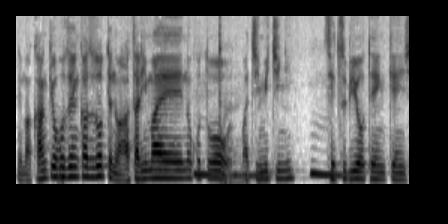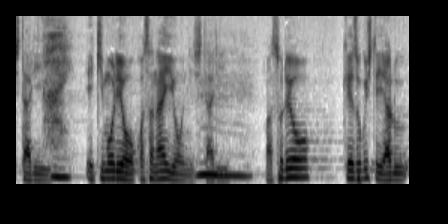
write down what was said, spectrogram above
でまあ、環境保全活動っていうのは当たり前のことを、まあ、地道にうん。設備を点検したり、はい、液漏れを起こさないようにしたり、うん。まあ、それを継続してやる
